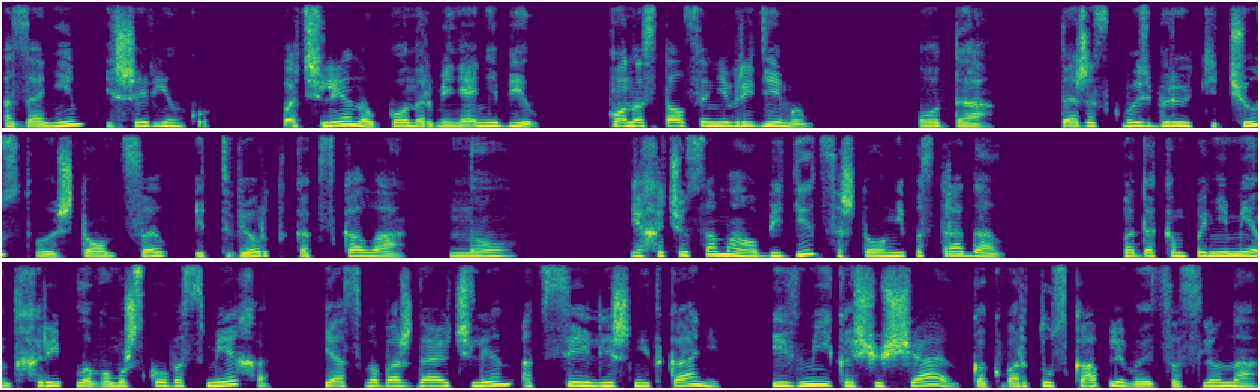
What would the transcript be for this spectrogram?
а за ним и ширинку. По члену Конор меня не бил. Он остался невредимым. О да, даже сквозь брюки чувствую, что он цел и тверд, как скала. Но я хочу сама убедиться, что он не пострадал. Под аккомпанемент хриплого мужского смеха я освобождаю член от всей лишней ткани и вмиг ощущаю, как во рту скапливается слюна.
